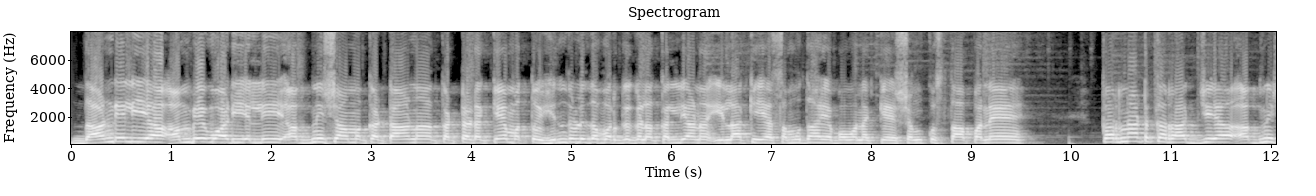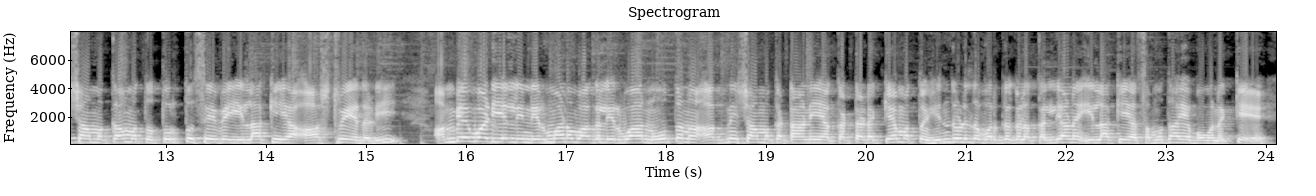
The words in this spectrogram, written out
ದಾಂಡೇಲಿಯ ಅಂಬೇವಾಡಿಯಲ್ಲಿ ಅಗ್ನಿಶಾಮಕ ಠಾಣಾ ಕಟ್ಟಡಕ್ಕೆ ಮತ್ತು ಹಿಂದುಳಿದ ವರ್ಗಗಳ ಕಲ್ಯಾಣ ಇಲಾಖೆಯ ಸಮುದಾಯ ಭವನಕ್ಕೆ ಶಂಕುಸ್ಥಾಪನೆ. ಕರ್ನಾಟಕ ರಾಜ್ಯ ಅಗ್ನಿಶಾಮಕ ಮತ್ತು ತುರ್ತು ಸೇವೆ ಇಲಾಖೆಯ ಆಶ್ರಯದಡಿ ಅಂಬೇವಾಡಿಯಲ್ಲಿ ನಿರ್ಮಾಣವಾಗಲಿರುವ ನೂತನ ಅಗ್ನಿಶಾಮಕ ಠಾಣೆಯ ಕಟ್ಟಡಕ್ಕೆ ಮತ್ತು ಹಿಂದುಳಿದ ವರ್ಗಗಳ ಕಲ್ಯಾಣ ಇಲಾಖೆಯ ಸಮುದಾಯ ಭವನಕ್ಕೆ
